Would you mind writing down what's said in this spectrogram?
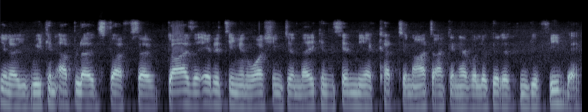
you know, we can upload stuff. So guys are editing in Washington, they can send me a cut tonight. I can have a look at it and give feedback.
